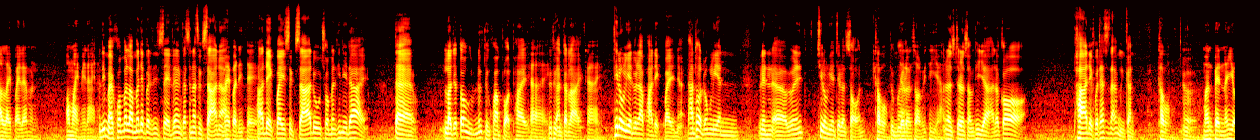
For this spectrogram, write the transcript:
อะไรไปแล้วมัน เอาใหม่ไม่ได้อันะนนี้หมายความว่าเราไม่ได้ปฏิเสธเรื่องทัศนศึกษานะไม่ปฏิเสธพาเด็กไปศึกษาดูชมมันที่นี่ได้ แต่เราจะต้องนึกถึงความปลอดภัยใช่นึกถึงอันตรายใช่ที่โรงเรียนเวลาพาเด็กไปเนี่ยทานโทษโรงเรียนเรียนเอ่อวันนี้ชื่อโรงเรียนเจริญสอนครับผมถูกไหมเจริญสอนวิทยา เจริญสอนวิทยา แล้วก็พาเด็กไปทัศนศึกษาเหมือนกัน ครับผมเออมันเป็นนโย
